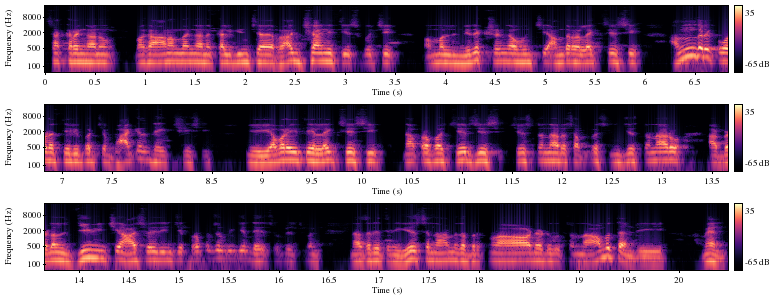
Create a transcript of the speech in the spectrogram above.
సక్రంగాను మాకు ఆనందంగాను కలిగించే రాజ్యాన్ని తీసుకొచ్చి మమ్మల్ని నిరీక్షంగా ఉంచి అందరూ లైక్ చేసి అందరికి కూడా తెలియపరిచే బాధ్యత దయచేసి ఎవరైతే లైక్ చేసి నా ప్రభా చేర్ చేసి చేస్తున్నారో సప్రెషన్ చేస్తున్నారో ఆ బిడ్డలను జీవించి ఆశీర్వదించి కృప చూపించి దయ చూపించుకొని నజరైతే ఏసు నా మీద బ్రతిమాడు అడుగుతున్నాము తండ్రి. మెన్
